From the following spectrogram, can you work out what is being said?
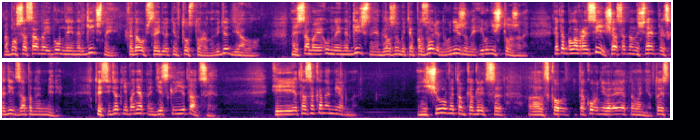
Потому что самый умный и энергичный, когда общество идет не в ту сторону, ведет дьяволу. Значит, самые умные энергичные должны быть опозорены, унижены и уничтожены. Это было в России, сейчас это начинает происходить в западном мире. То есть идет непонятная дискредитация. И это закономерно. И ничего в этом, как говорится, э, такого невероятного нет. То есть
